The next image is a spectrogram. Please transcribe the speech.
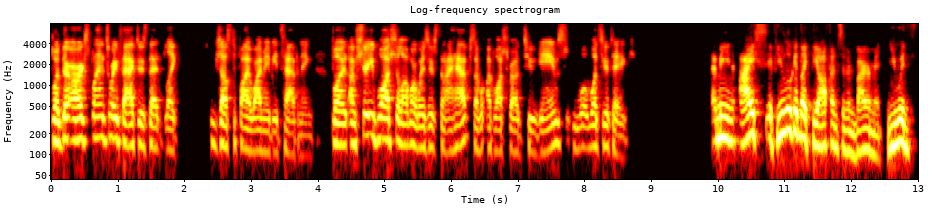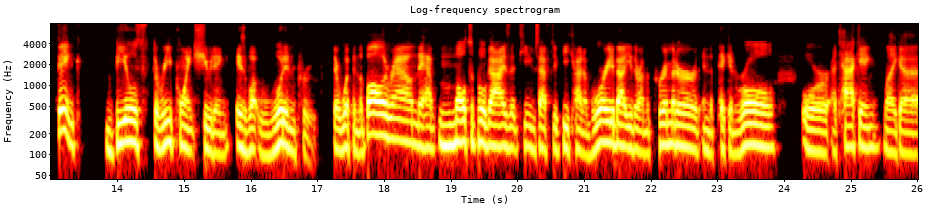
But there are explanatory factors that like justify why maybe it's happening. But I'm sure you've watched a lot more Wizards than I have because I've, I've watched about two games. What's your take? I mean, I if you look at like the offensive environment, you would think Beal's three point shooting is what would improve. They're whipping the ball around. They have multiple guys that teams have to be kind of worried about, either on the perimeter, in the pick and roll, or attacking, like uh,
